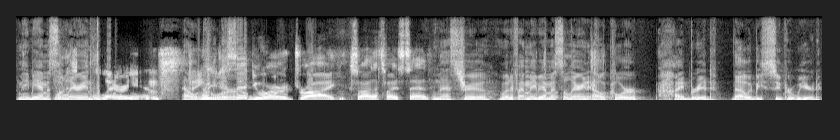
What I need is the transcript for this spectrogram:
Maybe I'm a Salarian. Salarians Elcor. Well, you just said you were dry, so that's why I said. That's true. What if I maybe I'm a Salarian Elcor hybrid? That would be super weird.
